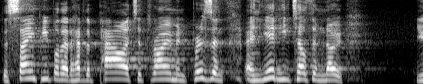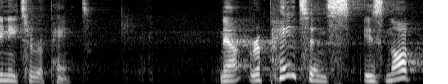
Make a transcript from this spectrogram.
the same people that have the power to throw him in prison, and yet he tells them, No, you need to repent. Now, repentance is not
